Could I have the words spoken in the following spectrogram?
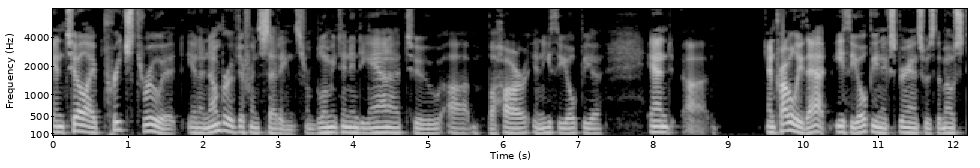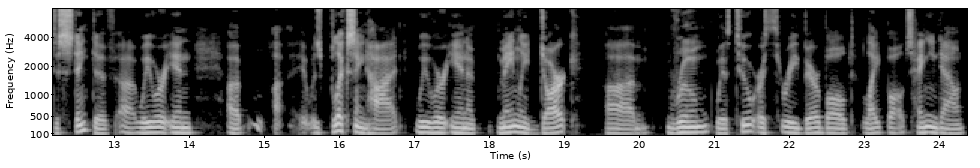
until I preached through it in a number of different settings, from Bloomington, Indiana to um, Bahar in Ethiopia, and uh, and probably that Ethiopian experience was the most distinctive. Uh, we were in uh, uh it was blixing hot. We were in a mainly dark um, room with two or three bare bulbed light bulbs hanging down,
